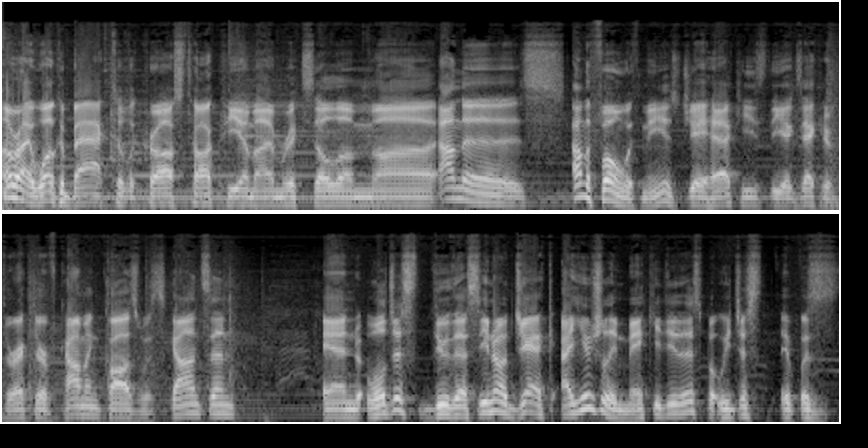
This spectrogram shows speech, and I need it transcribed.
All right, welcome back to La Crosse Talk PM. I'm Rick Solem. Uh, on the on the phone with me is Jay Heck. He's the executive director of Common Cause Wisconsin, and we'll just do this. You know, Jack, I usually make you do this, but we just it was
